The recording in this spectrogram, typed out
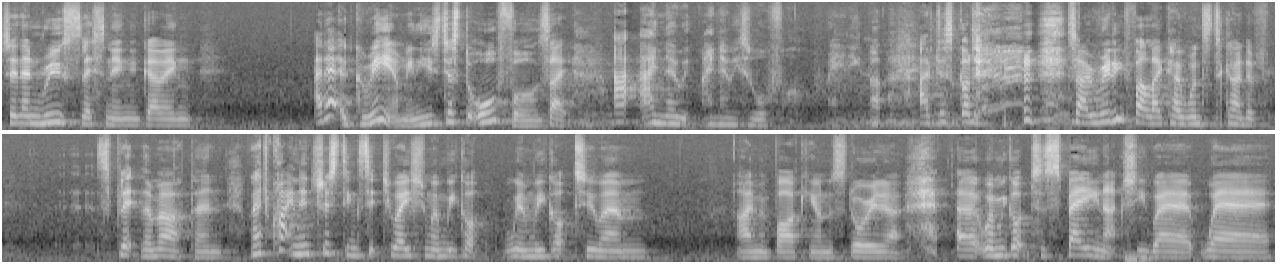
so then Ruth's listening and going, I don't agree. I mean, he's just awful. It's like, I, I know, I know he's awful, but I've just got to. so I really felt like I wanted to kind of split them up, and we had quite an interesting situation when we got when we got to. Um, I'm embarking on a story now. Uh, when we got to Spain, actually, where where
